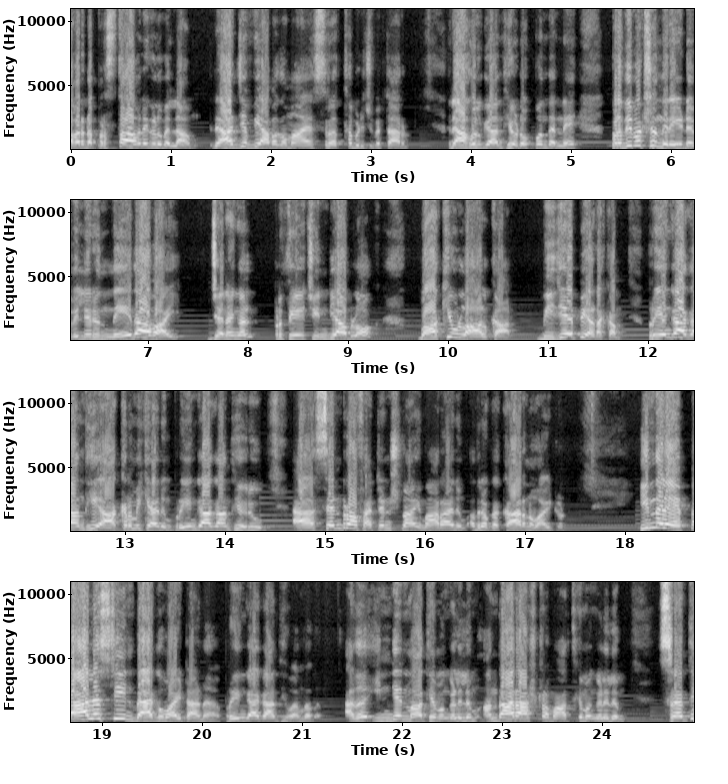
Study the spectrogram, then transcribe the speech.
അവരുടെ പ്രസ്താവനകളുമെല്ലാം രാജ്യവ്യാപകമായ ശ്രദ്ധ പിടിച്ചു പറ്റാറുണ്ട് രാഹുൽ ഗാന്ധിയോടൊപ്പം തന്നെ പ്രതിപക്ഷ നിരയുടെ വലിയൊരു നേതാവായി ജനങ്ങൾ പ്രത്യേകിച്ച് ഇന്ത്യ ബ്ലോക്ക് ബാക്കിയുള്ള ആൾക്കാർ ബി ജെ പി അടക്കം പ്രിയങ്ക ഗാന്ധിയെ ആക്രമിക്കാനും പ്രിയങ്ക ഗാന്ധി ഒരു സെന്റർ ഓഫ് അറ്റൻഷനായി മാറാനും അതിനൊക്കെ കാരണമായിട്ടുണ്ട്. ഇന്നലെ പാലസ്റ്റീൻ ബാഗുമായിട്ടാണ് പ്രിയങ്ക ഗാന്ധി വന്നത്. അത് ഇന്ത്യൻ മാധ്യമങ്ങളിലും അന്താരാഷ്ട്ര മാധ്യമങ്ങളിലും ശ്രദ്ധ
